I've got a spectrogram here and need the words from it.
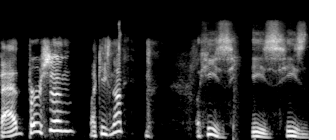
bad person. Like he's not. He's he's he's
